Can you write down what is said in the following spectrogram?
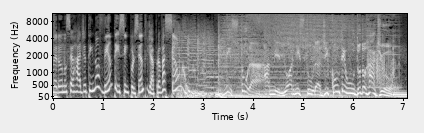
Número um no seu rádio tem 95% de aprovação. Mistura, a melhor mistura de conteúdo do rádio.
